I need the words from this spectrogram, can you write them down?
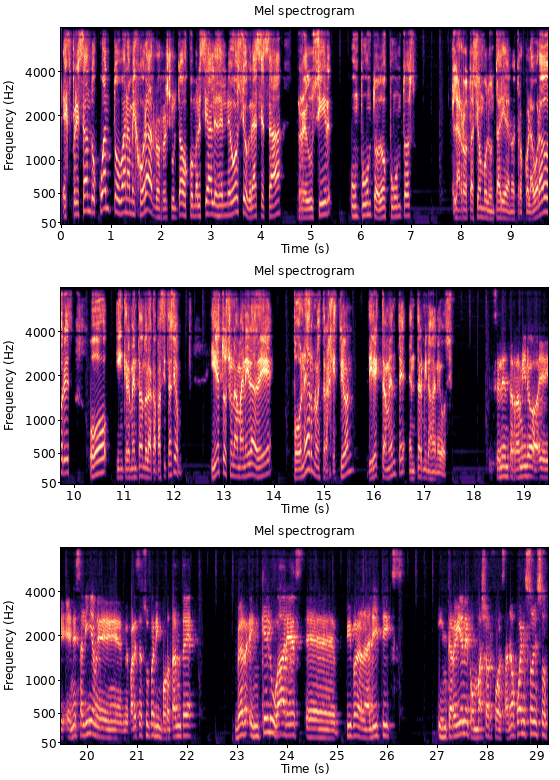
expresando cuánto van a mejorar los resultados comerciales del negocio gracias a reducir un punto o dos puntos la rotación voluntaria de nuestros colaboradores o incrementando la capacitación. Y esto es una manera de poner nuestra gestión directamente en términos de negocio. Excelente, Ramiro. Eh, en esa línea me, parece súper importante ver en qué lugares eh, People Analytics interviene con mayor fuerza, ¿no? ¿Cuáles son esos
